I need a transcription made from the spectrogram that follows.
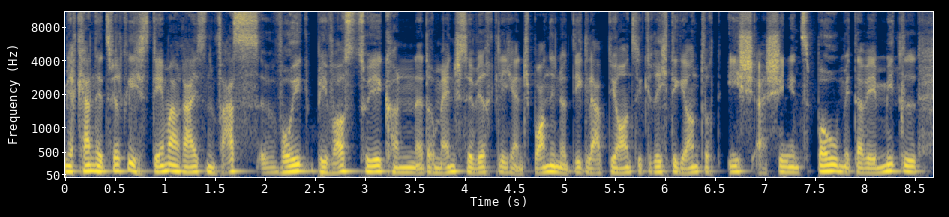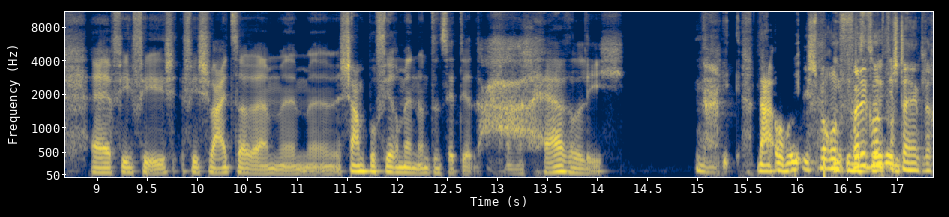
wir können jetzt wirklich das Thema reißen, was, wo ich, bei was zu ihr kann der Mensch sich wirklich entspannen und ich glaube, die einzige richtige Antwort ist ein schönes Bau mit einem Mittel äh, für, für, für Schweizer ähm, ähm, äh, Shampoo-Firmen und dann sagt ihr, ah, herrlich. Nein, Nein, aber ich, ist mir völlig unverständlich.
